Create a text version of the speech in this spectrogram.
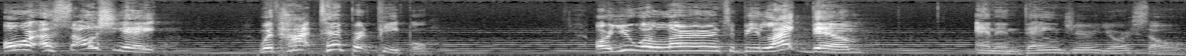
or associate with hot tempered people, or you will learn to be like them and endanger your soul.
